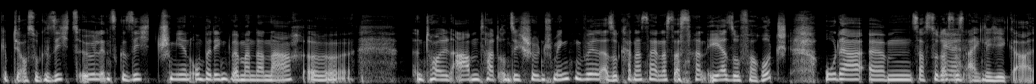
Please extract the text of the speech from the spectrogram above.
gibt ja auch so Gesichtsöl ins Gesicht schmieren unbedingt, wenn man danach äh, einen tollen Abend hat und sich schön schminken will. Also kann das sein, dass das dann eher so verrutscht? Oder ähm, sagst du, das ja. ist eigentlich egal?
